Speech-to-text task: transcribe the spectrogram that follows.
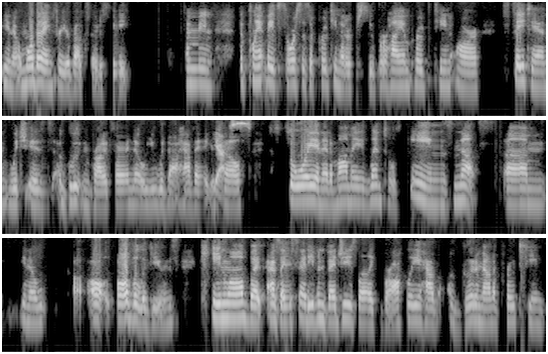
you know more bang for your buck so to speak i mean the plant-based sources of protein that are super high in protein are seitan which is a gluten product so i know you would not have that yourself yes. soy and edamame lentils beans nuts um, you know all, all the legumes, quinoa, but as I said, even veggies like broccoli have a good amount of protein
